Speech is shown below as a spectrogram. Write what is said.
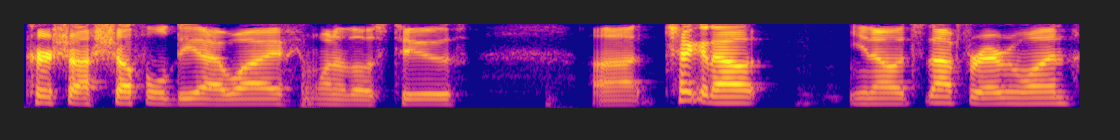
Kershaw Shuffle DIY, one of those two. Uh, check it out. You know, it's not for everyone,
